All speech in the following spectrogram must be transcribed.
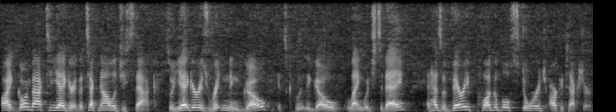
All right, going back to Jaeger, the technology stack. So Jaeger is written in Go. It's completely Go language today. It has a very pluggable storage architecture.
